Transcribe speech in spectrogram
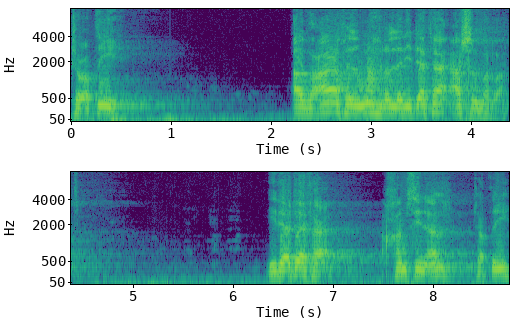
تعطيه أضعاف المهر الذي دفع عشر مرات. إذا دفع خمسين ألف تعطيه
